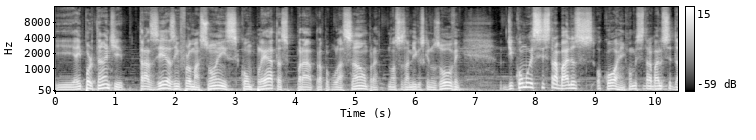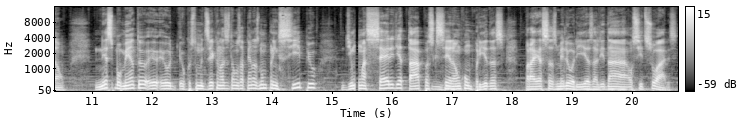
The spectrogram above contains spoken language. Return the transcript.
E é importante trazer as informações completas para a população, para nossos amigos que nos ouvem, de como esses trabalhos ocorrem, como esses trabalhos se dão. Nesse momento, eu, eu, eu costumo dizer que nós estamos apenas num princípio de uma série de etapas que uhum. serão cumpridas para essas melhorias ali da Alcide Soares.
